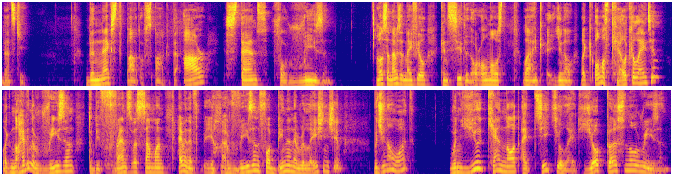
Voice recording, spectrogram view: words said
That's key. The next part of Spark, the R stands for reason. Well, sometimes it may feel conceited or almost like, you know, like almost calculating, like not having a reason to be friends with someone, having a, you know, a reason for being in a relationship. But you know what? When you cannot articulate your personal reason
